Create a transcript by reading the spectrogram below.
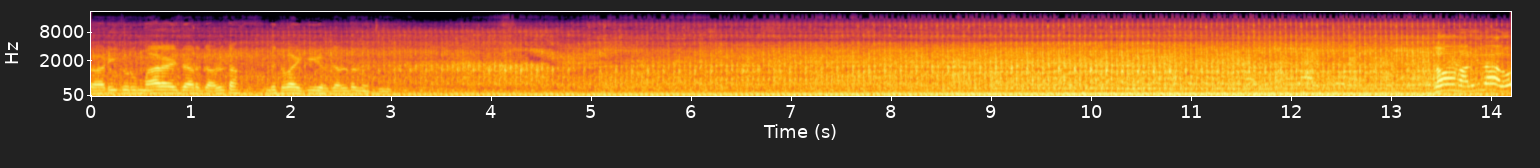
ਗਾੜੀ ਗੁਰੂ ਮਹਾਰਾਜ ਦਾ ਰਿਜ਼ਲਟ ਆ, ਵੀ ਦਵਾਈ ਕੀ ਰਿਜ਼ਲਟ ਦਿੰਦੀ ਹੈ। ਲਾਉਣ ਵਾਲੀ ਲਾ ਲੋ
